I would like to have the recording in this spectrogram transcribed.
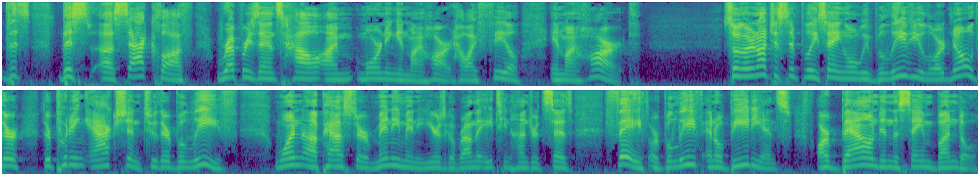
this, this uh, sackcloth represents how I'm mourning in my heart, how I feel in my heart. So they're not just simply saying, "Oh, we believe you, Lord." No, they're they're putting action to their belief. One uh, pastor, many many years ago, around the 1800s, says, "Faith or belief and obedience are bound in the same bundle.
